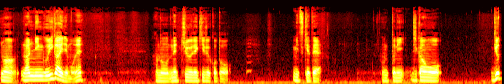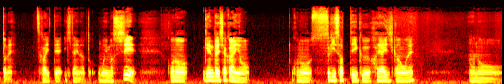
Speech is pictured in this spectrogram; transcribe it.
まあ、ランニング以外でもね、あの、熱中できることを見つけて、本当に時間をギュッとね、使っていきたいなと思いますし、この現代社会のこの過ぎ去っていく早い時間をね、あの、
